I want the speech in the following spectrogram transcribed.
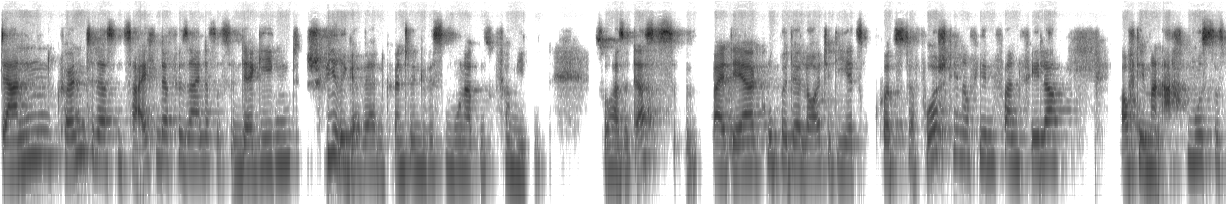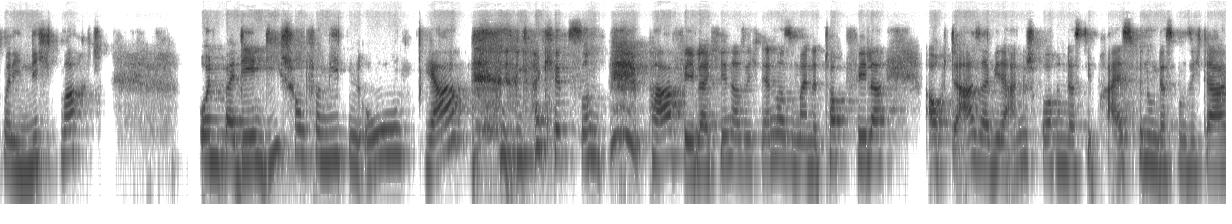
dann könnte das ein Zeichen dafür sein, dass es in der Gegend schwieriger werden könnte, in gewissen Monaten zu vermieten. So, also das ist bei der Gruppe der Leute, die jetzt kurz davor stehen, auf jeden Fall ein Fehler, auf den man achten muss, dass man ihn nicht macht. Und bei denen, die schon vermieten, oh ja, da gibt es so ein paar Fehlerchen. Also ich nenne mal so meine Top-Fehler. Auch da sei wieder angesprochen, dass die Preisfindung, dass man sich da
